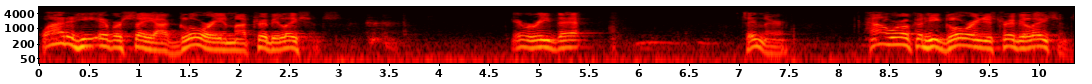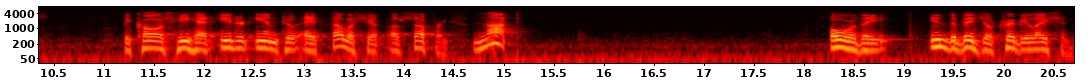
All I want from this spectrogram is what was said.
Why did he ever say, I glory in my tribulations? You ever read that? It's in there. How in the world could he glory in his tribulations? Because he had entered into a fellowship of suffering. Not over the individual tribulation,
